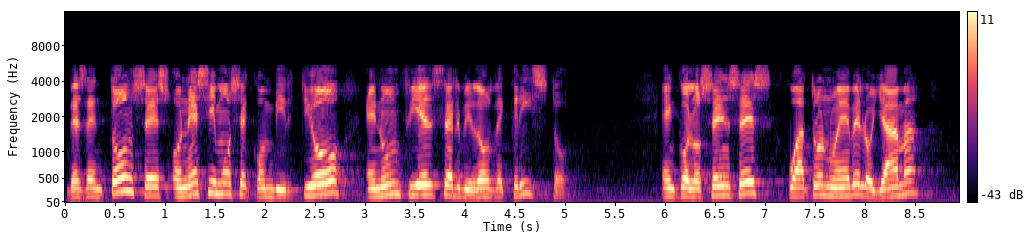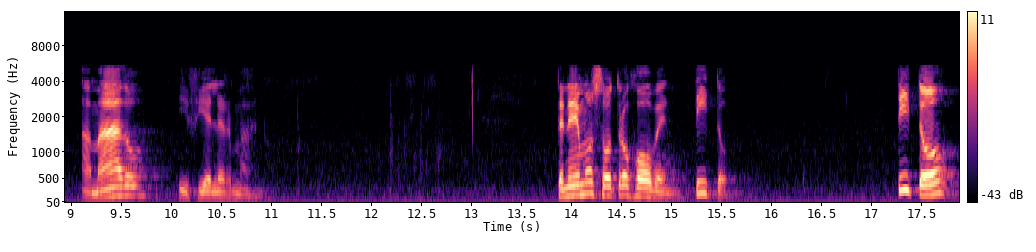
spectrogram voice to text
desde entonces, Onésimo se convirtió en un fiel servidor de Cristo. En Colosenses 4.9 lo llama amado y fiel hermano. Tenemos otro joven, Tito. Tito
